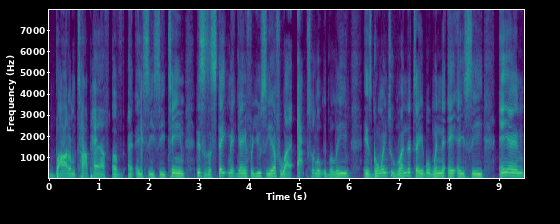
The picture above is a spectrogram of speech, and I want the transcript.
bottom top half of an ACC team. This is a statement game for UCF, who I absolutely believe is going to run the table, win the AAC, and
